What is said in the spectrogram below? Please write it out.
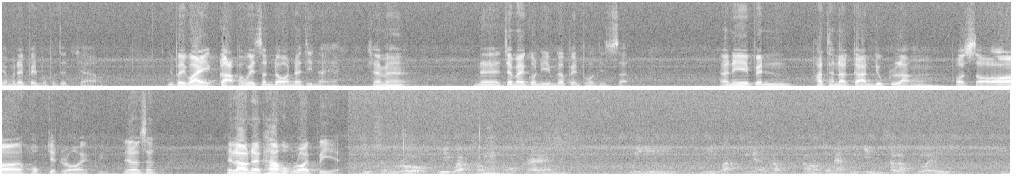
ยังไม่ได้เป็นพระพุทธเจ้า นี่ไปไหว้กราบพระเวสสันดรได้ที่ไหน ใช่ไหมฮะเนี่ยเจ้าแม่กวนอิมก็เป็นโพธิสัตว์ อันนี้เป็นพัฒนาการยุคหลังพศหกเจ็ดร้อยปีในเราสักในเรานะค่าหกร้อยปีอะพิษณุโลกที่วัดเขาอืมหมอแกรงมีมีวัดเนี่ยครับเอาเจ้าแม่คุณอิมสลับด้วยหิน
